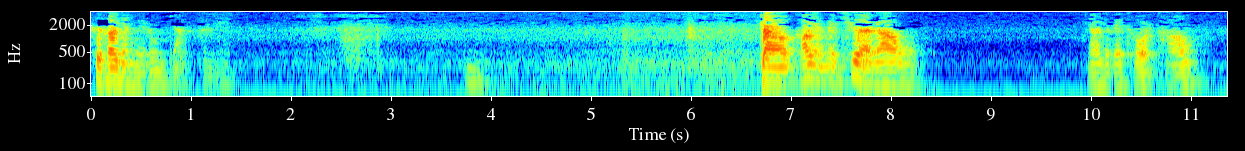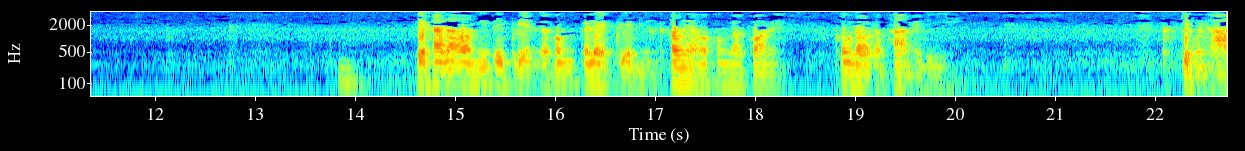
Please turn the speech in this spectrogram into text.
คือเขายังไม่รู้จักอันนี้เราเขายังไม่เชื่อเรา เราจะไปโทษเขาแต่ถ้าเราเอานี่ไปเปลี่ยนกับเขาไปแลกเปลี่ยนเขาไม่เอาของเราก่อนเลยของเราราคาไม่ดี จึงไม่เอา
